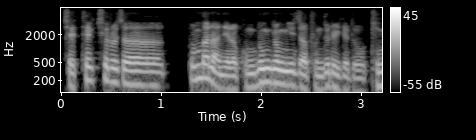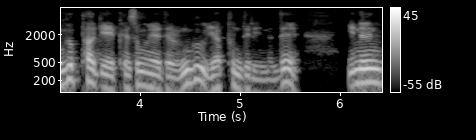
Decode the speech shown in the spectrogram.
재택 치료자뿐만 아니라 공동격리자 분들에게도 긴급하게 배송해야 될 응급 의약품들이 있는데 이는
